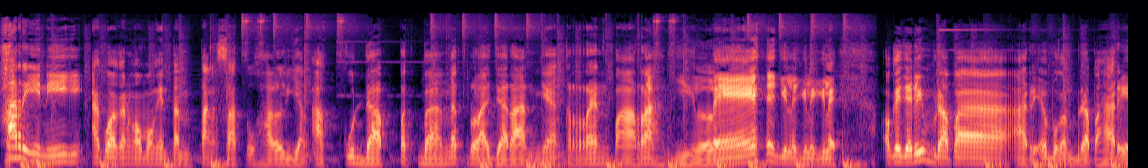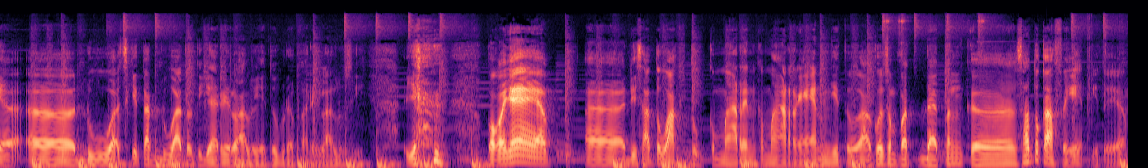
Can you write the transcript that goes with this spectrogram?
Hari ini aku akan ngomongin tentang satu hal yang aku dapet banget pelajarannya keren parah gile gile gile gile Oke jadi berapa hari eh, bukan berapa hari ya eh, dua sekitar dua atau tiga hari lalu ya itu berapa hari lalu sih. Ya pokoknya ya eh, di satu waktu kemarin-kemarin gitu aku sempat datang ke satu kafe gitu ya.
